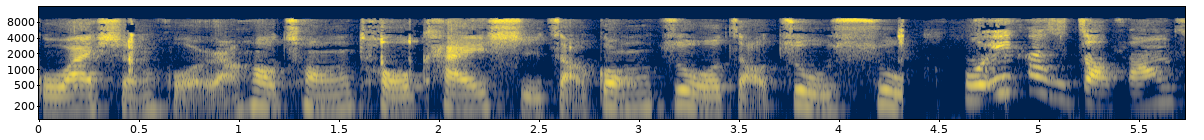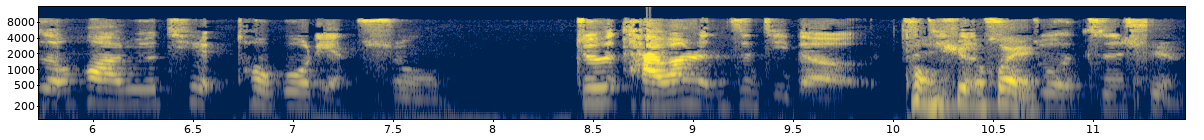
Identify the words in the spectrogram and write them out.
国外生活，然后从头开始找工作、找住宿。我一开始找房子的话，就是贴透过脸书，就是台湾人自己的同学会做资讯。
